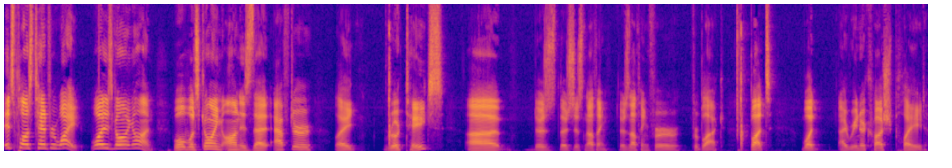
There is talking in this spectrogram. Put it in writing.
It's plus 10 for white. What is going on? Well, what's going on is that after like rook takes, uh there's there's just nothing. There's nothing for for black. But what Irina Krush played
